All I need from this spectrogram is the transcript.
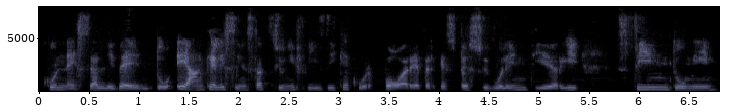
connesse all'evento e anche le sensazioni fisiche corporee, perché spesso e volentieri sintomi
